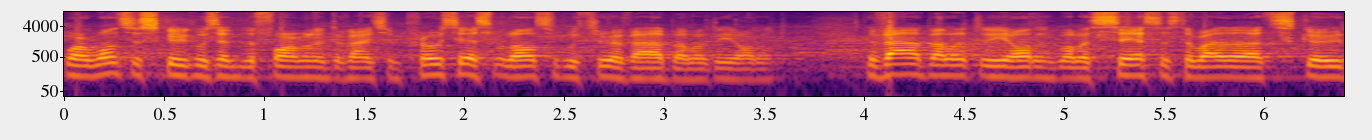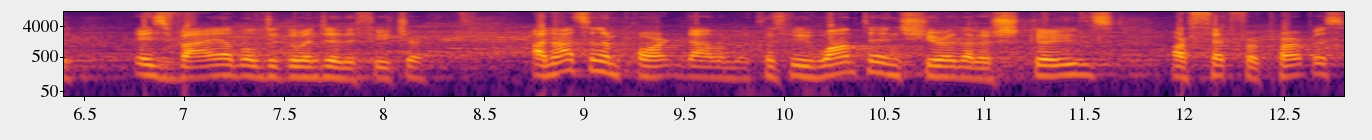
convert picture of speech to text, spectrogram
where once a school goes into the formal intervention process, it will also go through a viability audit. The viability audit will assess as to whether that school is viable to go into the future. And that's an important element because we want to ensure that our schools are fit for purpose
